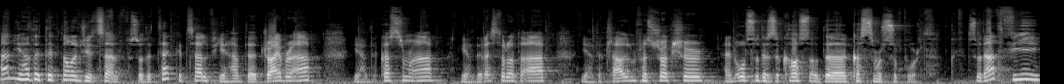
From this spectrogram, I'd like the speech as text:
And you have the technology itself. So the tech itself, you have the driver app, you have the customer app, you have the restaurant app, you have the cloud infrastructure, and also there's the cost of the customer support. So that fee,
